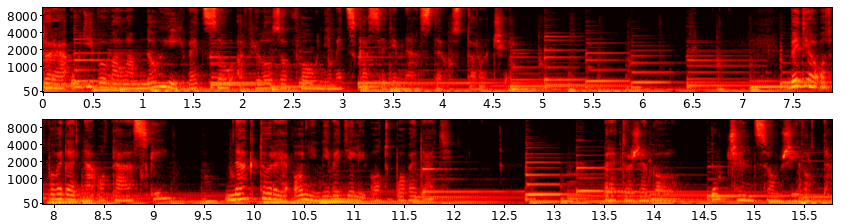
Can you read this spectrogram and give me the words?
ktorá udivovala mnohých vedcov a filozofov Nemecka 17. storočia. Vedel odpovedať na otázky, na ktoré oni nevedeli odpovedať, pretože bol učencom života.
